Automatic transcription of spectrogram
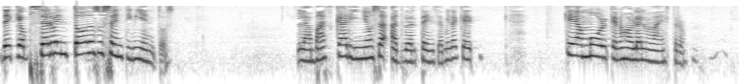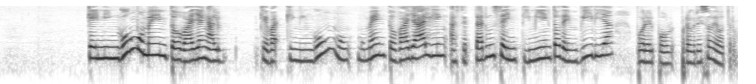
de que observen todos sus sentimientos. La más cariñosa advertencia. Mira qué, qué amor que nos habla el maestro. Que en ningún momento vayan al, que, en ningún momento vaya alguien a aceptar un sentimiento de envidia por el progreso de otro.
